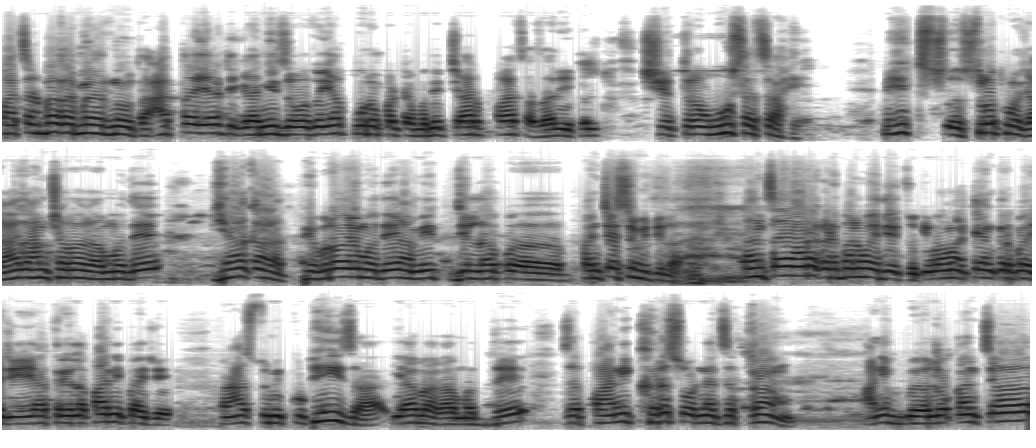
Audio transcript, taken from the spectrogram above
पाचट भागा मिळत नव्हतं. आता या ठिकाणी जवळजवळ या पूर्वपट्ट्यामध्ये चार पाच हजार एकर क्षेत्र ऊसाचं आहे. हे स- स्रोत म्हणजे आज आमच्या भागामध्ये ह्या काळात फेब्रुवारीमध्ये आम्ही जिल्हा प- पंचायत समितीला टंचाई आराखडे बनवाय द्यायचो की बाबा टँकर पाहिजे यात्रेला पाणी पाहिजे. पण आज तुम्ही कुठेही जा या भागामध्ये जर पाणी खरं सोडण्याचं काम आणि लोकांच्या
